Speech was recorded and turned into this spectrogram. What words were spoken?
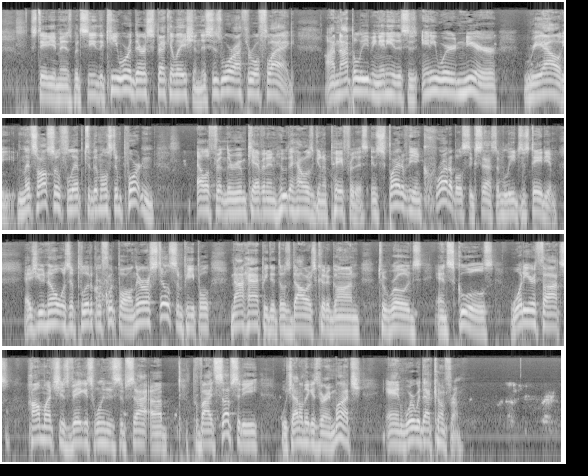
stadium is. But see, the key word there is speculation. This is where I throw a flag. I'm not believing any of this is anywhere near reality. And let's also flip to the most important elephant in the room, Kevin, and who the hell is going to pay for this? In spite of the incredible success of Allegiant Stadium, as you know, it was a political football, and there are still some people not happy that those dollars could have gone to roads and schools. What are your thoughts? How much is Vegas willing to subside, uh, provide subsidy, which I don't think is very much, and where would that come from?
